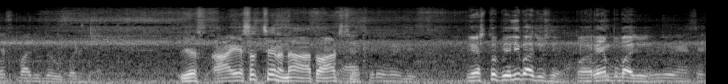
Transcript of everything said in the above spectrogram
એસ બાજુ જવું પડશે. યસ આ એસ જ છે ને? ના આ તો આઠ છે. યસ તો પેલી બાજુ છે પણ રેમ્પ બાજુ છે. એસે.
